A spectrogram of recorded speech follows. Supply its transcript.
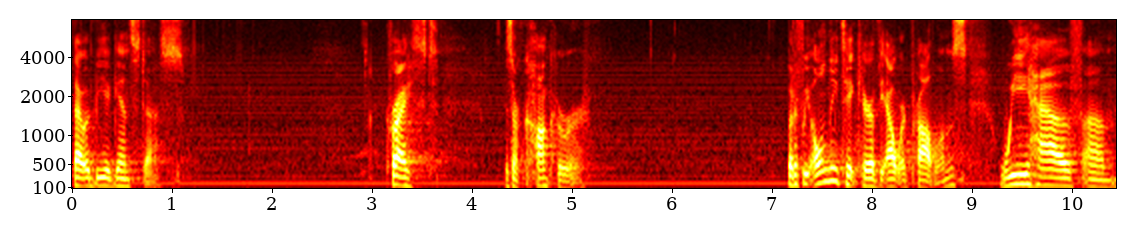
that would be against us. Christ is our conqueror. But if we only take care of the outward problems, we have, um,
